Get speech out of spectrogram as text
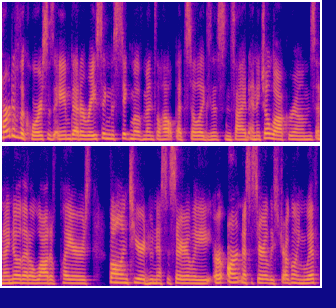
part of the course is aimed at erasing the stigma of mental health that still exists inside nhl locker rooms. And i know that a lot of players volunteered who necessarily or aren't necessarily struggling with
